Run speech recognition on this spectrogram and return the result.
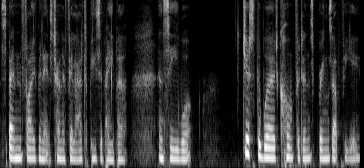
spend five minutes trying to fill out a piece of paper and see what just the word confidence brings up for you.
